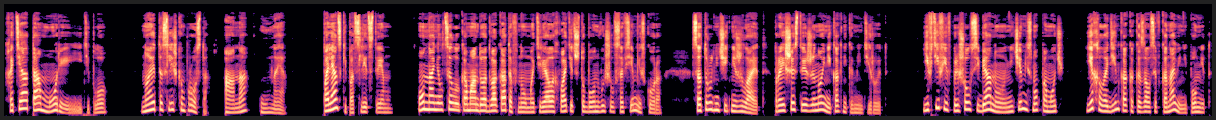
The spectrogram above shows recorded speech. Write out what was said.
Хотя там море и тепло. Но это слишком просто, а она умная. Полянский под следствием. Он нанял целую команду адвокатов, но материала хватит, чтобы он вышел совсем не скоро. Сотрудничать не желает. Происшествие с женой никак не комментирует. Евтифьев пришел в себя, но ничем не смог помочь. Ехал один, как оказался в канаве, не помнит.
